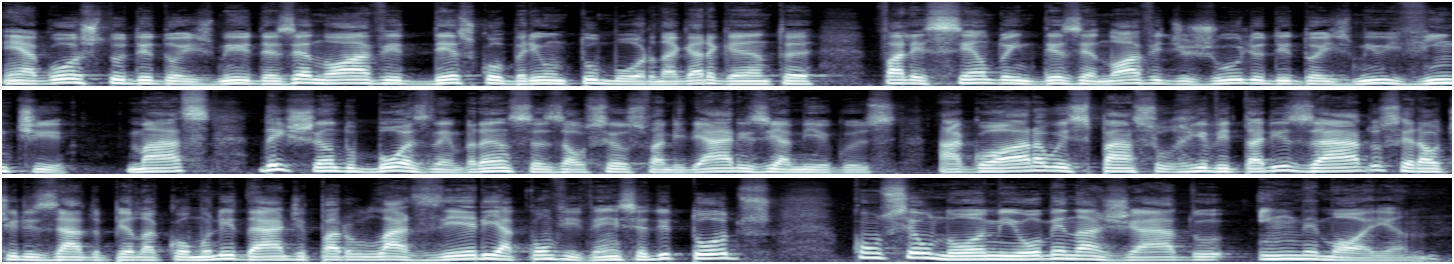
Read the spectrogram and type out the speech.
Em agosto de 2019, descobriu um tumor na garganta, falecendo em 19 de julho de 2020 mas deixando boas lembranças aos seus familiares e amigos. Agora, o espaço revitalizado será utilizado pela comunidade para o lazer e a convivência de todos, com seu nome homenageado in memoriam.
